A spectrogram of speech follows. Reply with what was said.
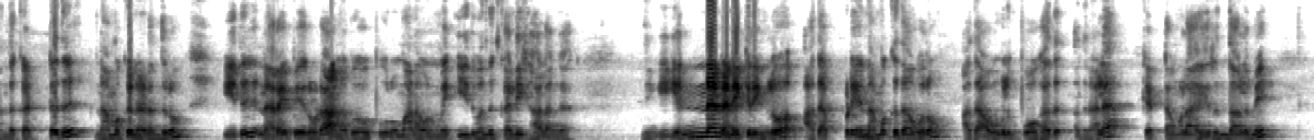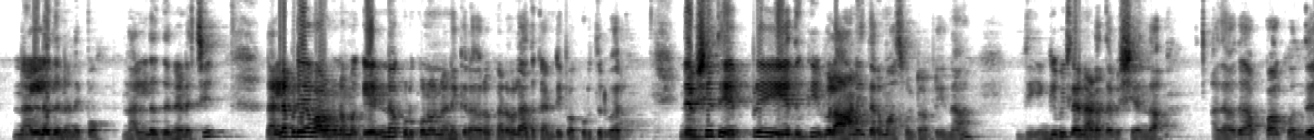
அந்த கெட்டது நமக்கு நடந்துடும் இது நிறைய பேரோட அனுபவபூர்வமான உண்மை. இது வந்து கலிகாலங்க. நீங்கள் என்ன நினைக்கிறீங்களோ அது அப்படியே நமக்கு தான் வரும். அது அவங்களுக்கு போகாது. அதனால் கெட்டவங்களாக இருந்தாலுமே நல்லது நினைப்போம். நல்லது நினச்சி நல்லபடியாக வாழணும் நமக்கு என்ன கொடுக்கணும்னு நினைக்கிறாரோ கடவுள் அதை கண்டிப்பாக கொடுத்துடுவார் இந்த விஷயத்தை எப்படி எதுக்கு இவ்வளோ ஆணைத்தரமாக சொல்கிறேன் அப்படின்னா இது எங்கள் வீட்டில் நடந்த விஷயந்தான் அதாவது அப்பாவுக்கு வந்து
